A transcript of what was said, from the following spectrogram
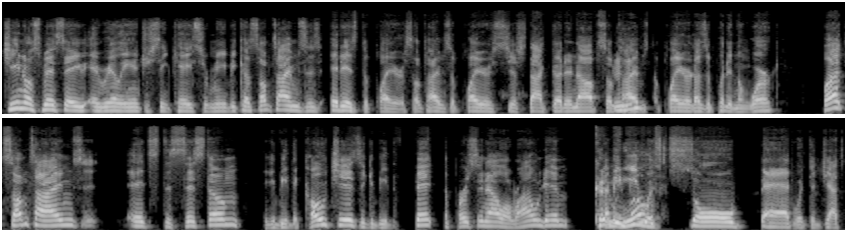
Geno Smith's a, a really interesting case for me because sometimes it is the player. Sometimes the player's just not good enough. Mm-hmm. Sometimes the player doesn't put in the work. But sometimes it's the system. It could be the coaches. It could be the fit, the personnel around him. Could I mean, be he was so bad with the Jets.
